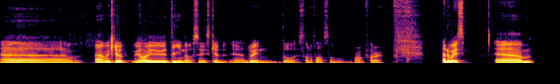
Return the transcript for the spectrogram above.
Uh, nej, men kul. Vi har ju Dino som vi ska uh, dra in då i sådana fall som vår förare. Anyways. Um,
